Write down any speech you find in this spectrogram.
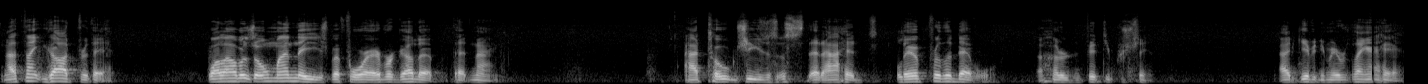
And I thank God for that. While I was on my knees before I ever got up that night. I told Jesus that I had lived for the devil 150%. I'd given him everything I had.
